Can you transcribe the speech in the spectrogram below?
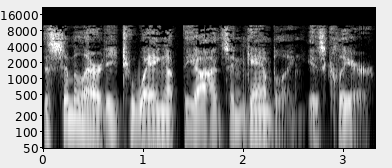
The similarity to weighing up the odds in gambling is clear,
